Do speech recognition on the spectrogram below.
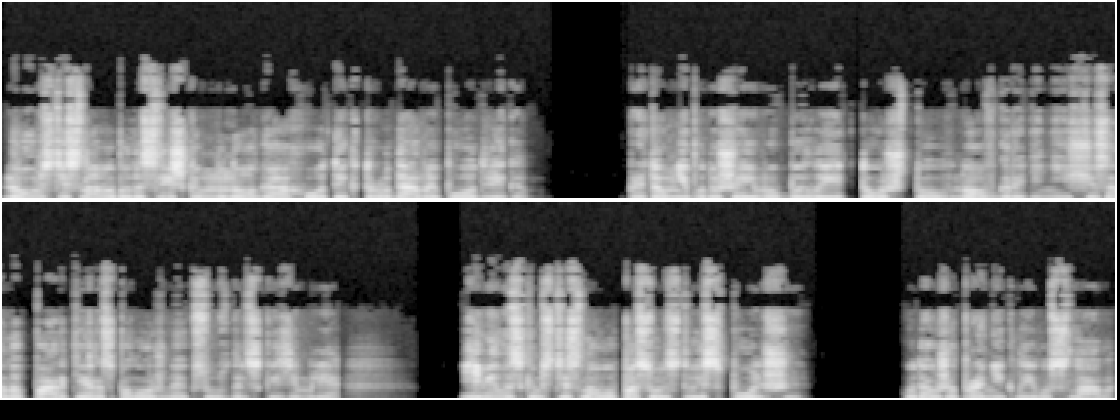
Но у Мстислава было слишком много охоты к трудам и подвигам. Притом не по душе ему было и то, что в Новгороде не исчезала партия, расположенная к Суздальской земле. Явилось к Мстиславу посольство из Польши, куда уже проникла его слава.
